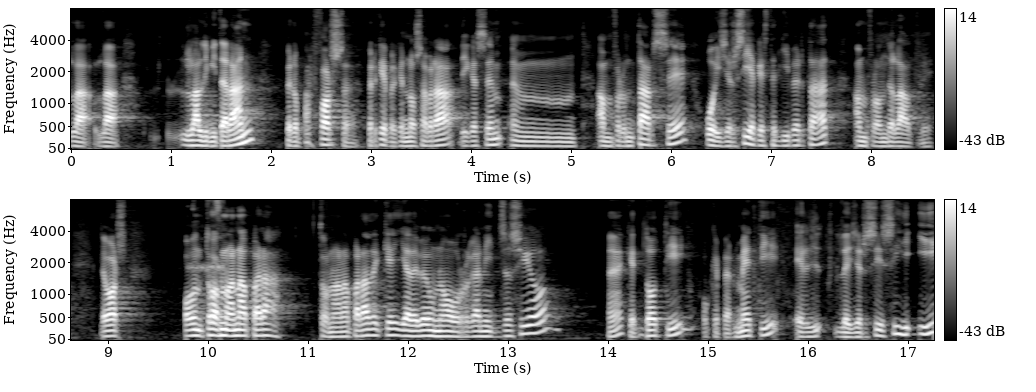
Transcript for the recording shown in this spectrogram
la, la, la limitaran, però per força. Per què? Perquè no sabrà, diguéssim, enfrontar-se o exercir aquesta llibertat enfront de l'altre. Llavors, on tornen a parar? Tornen a parar de que hi ha d'haver una organització eh, que doti o que permeti l'exercici i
